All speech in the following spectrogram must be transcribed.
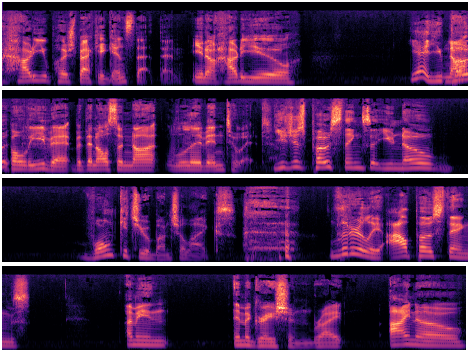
How do you push back against that then? You know, how do you Yeah, you not po- believe it, but then also not live into it? you just post things that you know won't get you a bunch of likes. Literally, I'll post things. I mean, immigration, right? I know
